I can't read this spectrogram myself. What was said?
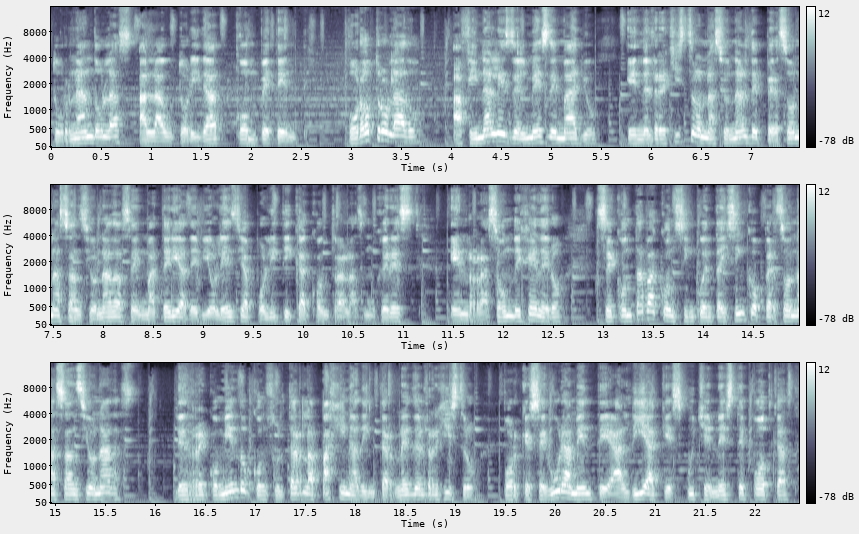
turnándolas a la autoridad competente. Por otro lado, a finales del mes de mayo, en el Registro Nacional de Personas Sancionadas en materia de violencia política contra las mujeres en razón de género, se contaba con 55 personas sancionadas. Les recomiendo consultar la página de internet del registro porque seguramente al día que escuchen este podcast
